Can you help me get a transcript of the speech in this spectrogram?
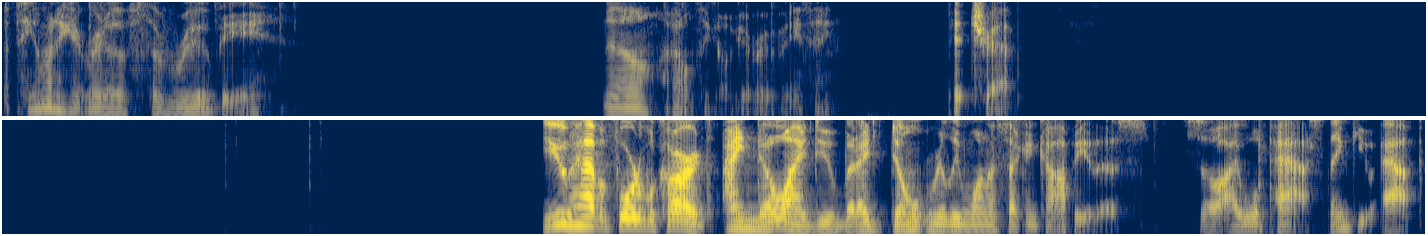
I think I'm gonna get rid of the ruby. No, I don't think I'll get rid of anything. Pit trap. You have affordable cards. I know I do, but I don't really want a second copy of this. So I will pass. Thank you, app.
